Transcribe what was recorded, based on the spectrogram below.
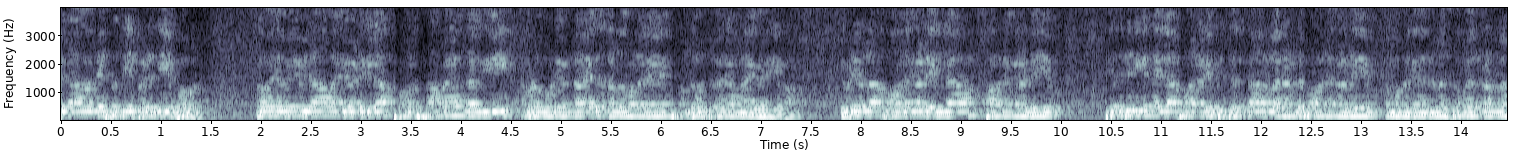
പിതാവിനെ ശ്രദ്ധയിൽപ്പെടുത്തിയപ്പോൾ പിതാവ് അതിനുവേണ്ടിയുള്ള പ്രോത്സാഹനം നൽകി നമ്മുടെ കൂടെ ഉണ്ടായിരുന്നു എന്നുള്ളത് വളരെ സന്തോഷകരമായ കാര്യമാണ്. ഇവിടെയുള്ള ഭവനങ്ങളുടെ എല്ലാ ഭവനങ്ങളുടെയും തീർത്തിരിക്കുന്ന എല്ലാ ഭവനങ്ങളെയും ഇപ്പം തീർക്കാനുള്ള രണ്ട് ഭവനങ്ങളുടെയും നമുക്ക് അതിനുള്ള സമയത്തിനുള്ള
